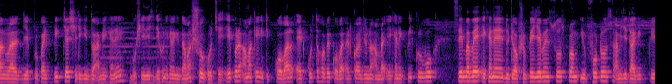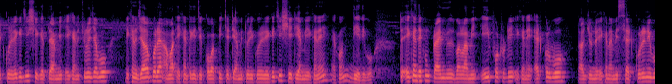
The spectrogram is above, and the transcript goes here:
বাংলার যে প্রোফাইল পিকচার সেটি কিন্তু আমি এখানে বসিয়ে দিয়েছি। দেখুন, এখানে কিন্তু আমার শো করছে। এরপরে আমাকে এটি কভার অ্যাড করতে হবে। কভার অ্যাড করার জন্য আমরা এখানে ক্লিক করব। সেমভাবে এখানে দুটি অপশন পেয়ে যাবেন। সোর্স ফ্রম ইউর ফটোস আমি যেটা আগে ক্রিয়েট করে রেখেছি, সেক্ষেত্রে আমি এখানে চলে যাব। এখানে যাওয়ার পরে আমার এখান থেকে যে কভার পিকচারটি আমি তৈরি করে রেখেছি, সেটি আমি এখানে এখন দিয়ে দিব। তো এখানে দেখুন ক্রাইম নিউজ বাংলা আমি এই ফটোটি এখানে অ্যাড করব। তার জন্য এখানে আমি সেট করে নেব।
